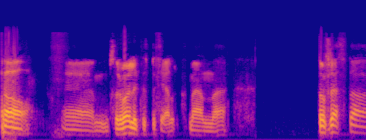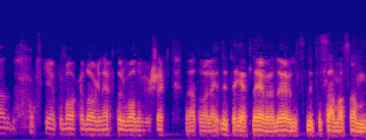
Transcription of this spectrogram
Ja, ehm, Ehm, så det var ju lite speciellt. Men eh, de flesta skrev tillbaka dagen efter och bad om ursäkt. med Att de var lite hetlevrade. Det är väl lite samma som,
